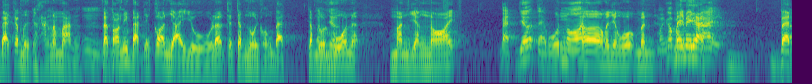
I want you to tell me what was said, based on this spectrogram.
แบตก็เหมือนกับถังน้ำมันอืมแต่ตอนนี้แบตยังก้อนใหญ่อยู่ แล้วก็จำนวนของแบตจำนวนมันเยอะโวลต์อะมันยังน้อย แบตเยอะแต่โวลต์น้อยเออมันยังโวมันมันก็ไม่ไม่ใช่ใกล้ แบต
